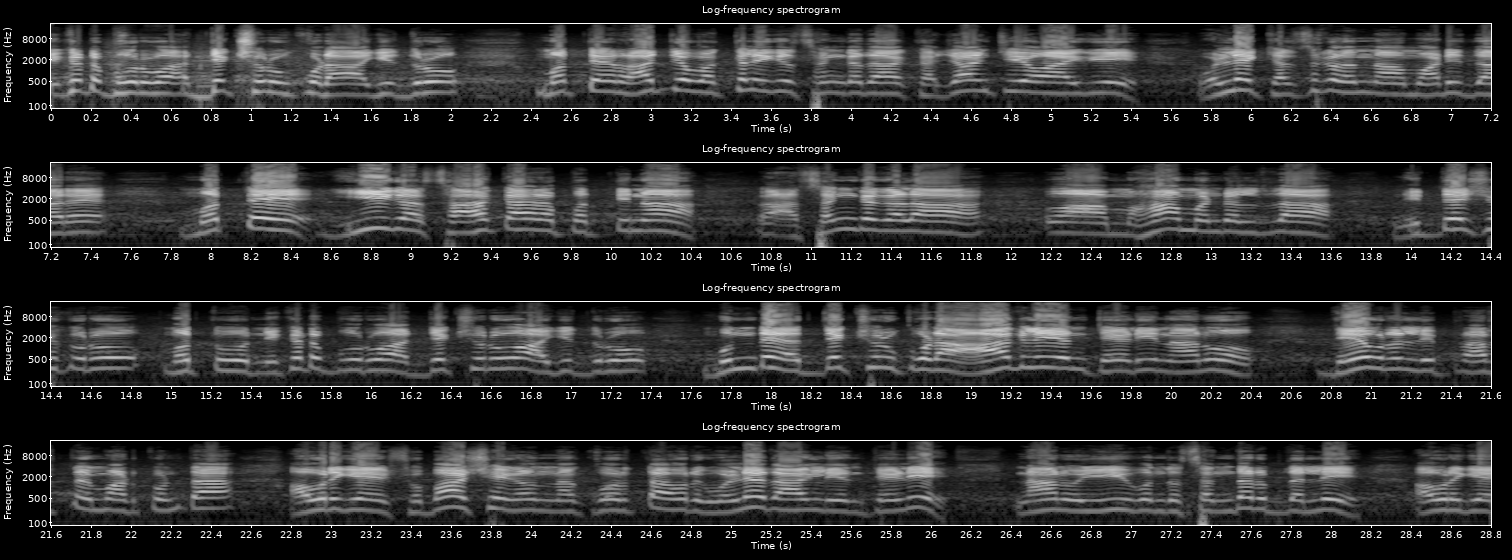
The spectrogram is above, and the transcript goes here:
ನಿಕಟಪೂರ್ವ ಅಧ್ಯಕ್ಷರು ಕೂಡ ಆಗಿದ್ದರು ಮತ್ತು ರಾಜ್ಯ ಒಕ್ಕಲಿಗ ಸಂಘದ ಖಜಾಂಚಿಯವಾಗಿ ಒಳ್ಳೆಯ ಕೆಲಸಗಳನ್ನು ಮಾಡಿದ್ದಾರೆ. ಮತ್ತು ಈಗ ಸಹಕಾರ ಪತ್ತಿನ ಸಂಘಗಳ ಮಹಾಮಂಡಲದ ನಿರ್ದೇಶಕರು ಮತ್ತು ನಿಕಟಪೂರ್ವ ಅಧ್ಯಕ್ಷರೂ ಆಗಿದ್ದರು ಮುಂದೆ ಅಧ್ಯಕ್ಷರು ಕೂಡ ಆಗಲಿ ಅಂಥೇಳಿ ನಾನು ದೇವರಲ್ಲಿ ಪ್ರಾರ್ಥನೆ ಮಾಡ್ಕೊಳ್ತಾ ಅವರಿಗೆ ಶುಭಾಶಯಗಳನ್ನು ಕೋರ್ತಾ ಅವ್ರಿಗೆ ಒಳ್ಳೆಯದಾಗಲಿ ಅಂಥೇಳಿ ನಾನು ಈ ಒಂದು ಸಂದರ್ಭದಲ್ಲಿ ಅವರಿಗೆ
